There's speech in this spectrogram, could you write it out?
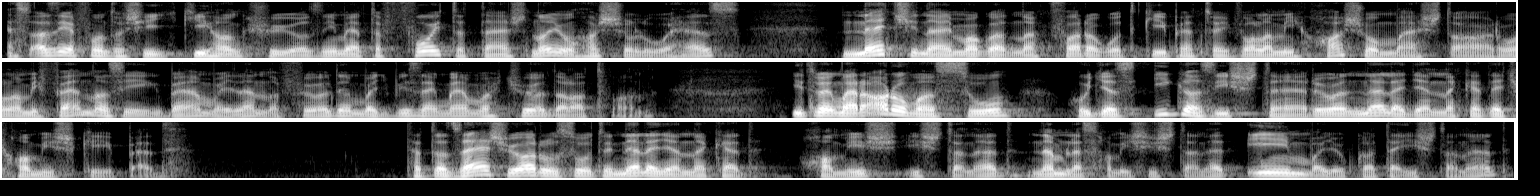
Ez azért fontos így kihangsúlyozni, mert a folytatás nagyon hasonló ehhez. Ne csinálj magadnak faragott képet, vagy valami hasonmást arról, ami fenn az égben, vagy lenne a földön, vagy vizekben, vagy föld alatt van. Itt meg már arról van szó, hogy az igaz Istenről ne legyen neked egy hamis képed. Tehát az első arról szólt, hogy ne legyen neked hamis Istened, nem lesz hamis Istened, én vagyok a te Istened.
